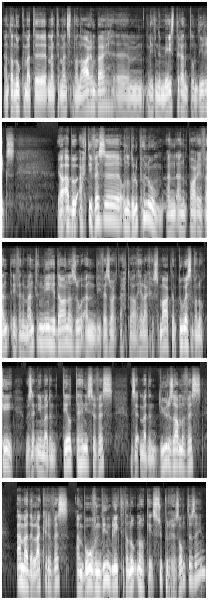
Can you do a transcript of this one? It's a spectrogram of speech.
En dan ook met de, met de mensen van Arenberg, um, Lieve de Meester en Ton Dirks. Ja, hebben we echt die vissen onder de loep genomen en, en een paar event, evenementen meegedaan en zo. En die vis werd echt wel heel erg gesmaakt. En toen wisten we van oké, we zitten hier met een teeltechnische vis, we zitten met een duurzame vis en met een lekkere vis. En bovendien bleek het dan ook nog een keer super gezond te zijn.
